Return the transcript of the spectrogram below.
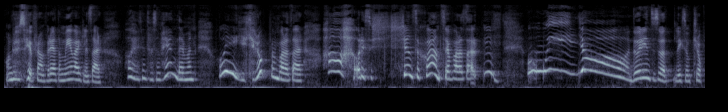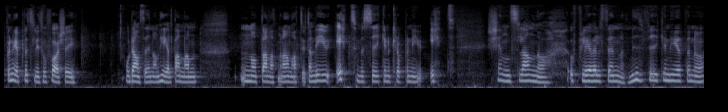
om du ser framför dig att de är verkligen så här, oh, jag vet inte vad som händer, men oj, kroppen bara så här, ah, och det så, känns så skönt så jag bara så här, mm, oj, ja! Då är det inte så att liksom kroppen helt plötsligt får för sig och dansa i någon helt annan, något annat med annat, utan det är ju ett, musiken och kroppen är ju ett. Känslan och upplevelsen och nyfikenheten och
